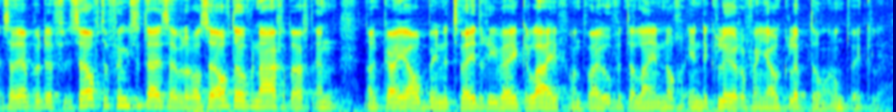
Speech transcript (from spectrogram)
Ze hebben dezelfde functionaliteit, ze hebben er al zelf over nagedacht. En dan kan je al binnen twee, drie weken live. Want wij hoeven het alleen nog in de kleuren van jouw club te ontwikkelen.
